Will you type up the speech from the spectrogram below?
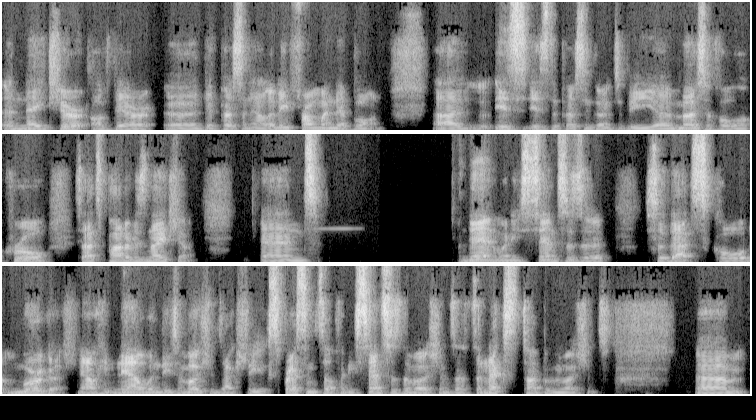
a nature of their uh, their personality from when they're born. Uh, is is the person going to be uh, merciful or cruel? So that's part of his nature, and then when he senses it, so that's called murgash. Now, he, now when these emotions actually express himself and he senses the emotions, that's the next type of emotions. Um,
